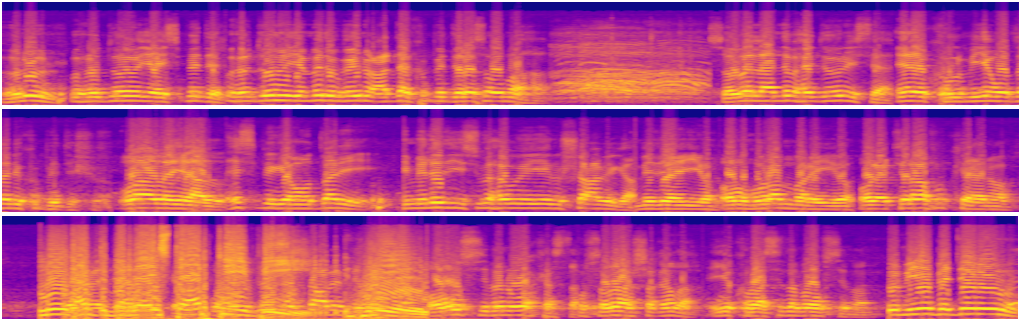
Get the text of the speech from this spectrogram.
Huluul wuxuu doonayaa isbeddel wuxuu doonayaa madowga inuu caddaan ku bedelo soo maaha somalilandna waxay doonaysaa inay kulmiyo wadani ku bedesho walaalayaal xisbiga wadani himiladiisu waxa weeye inuu shacbiga mideeyo oo horumariyo oo ictiraaf u keeno. Muud cabdi barre star t v. huluul oo u siman wax kasta. Fursadaha shaqada iyo kuraasidaba u siman. Kulmiye bedelu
